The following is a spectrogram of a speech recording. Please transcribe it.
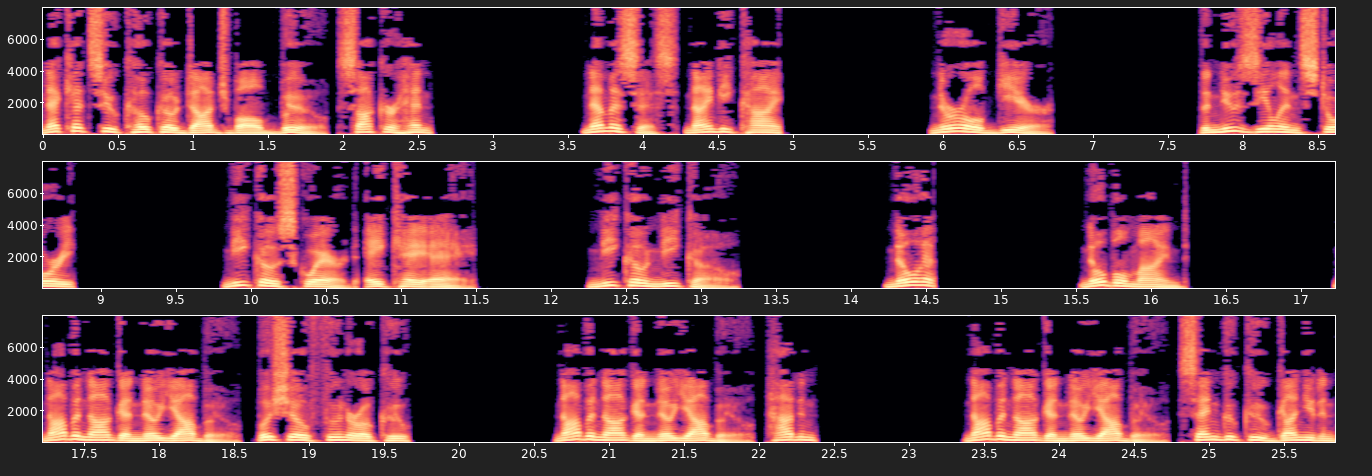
Neketsu Koko Dodgeball Boo, Soccer Hen. Nemesis 90 Kai. Neural Gear. The New Zealand Story. Nico Squared aka Nico Nico. Noah. Noble Mind. Nobunaga no Yabu, Busho Funaroku. Nobunaga no Yabu, Howden Nobunaga no Yabu, Sengoku Gunyuden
